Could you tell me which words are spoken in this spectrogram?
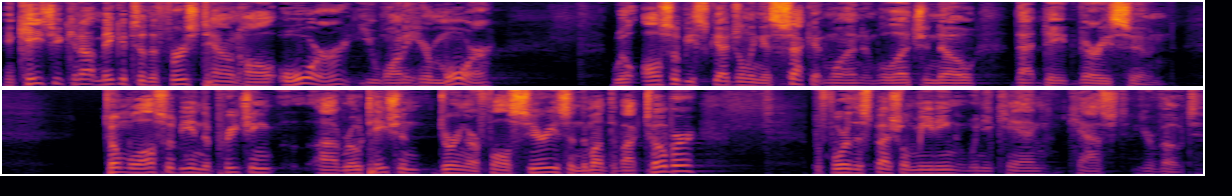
In case you cannot make it to the first town hall or you want to hear more, we'll also be scheduling a second one and we'll let you know that date very soon. Tom will also be in the preaching uh, rotation during our fall series in the month of October before the special meeting when you can cast your vote.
